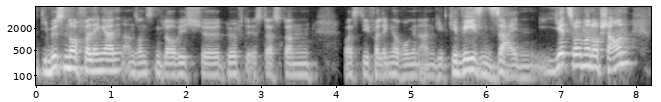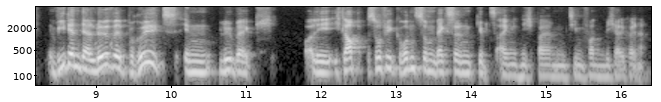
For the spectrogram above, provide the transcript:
die müssen noch verlängern. Ansonsten glaube ich, äh, dürfte es das dann, was die Verlängerungen angeht, gewesen sein. Jetzt wollen wir noch schauen, wie denn der Löwe brüllt in Lübeck. Olli, ich glaube, so viel Grund zum Wechseln gibt es eigentlich nicht beim Team von Michael Kölner.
